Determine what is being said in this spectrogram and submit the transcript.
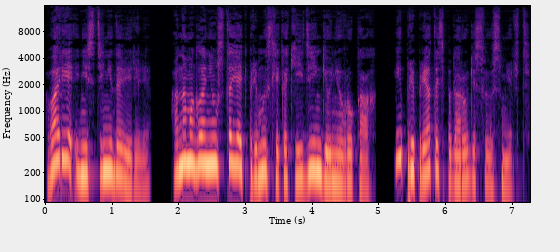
Варе нести не доверили. Она могла не устоять при мысли, какие деньги у нее в руках, и припрятать по дороге свою смерть.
